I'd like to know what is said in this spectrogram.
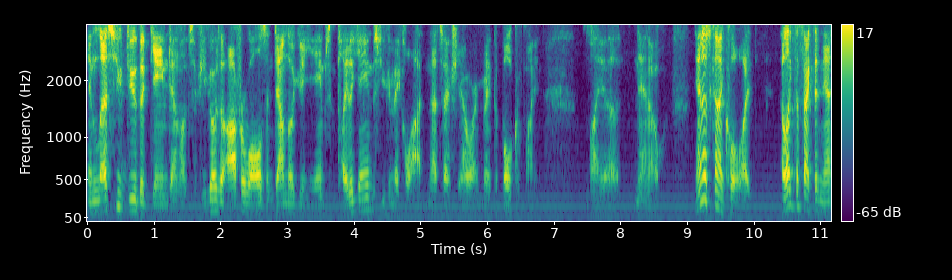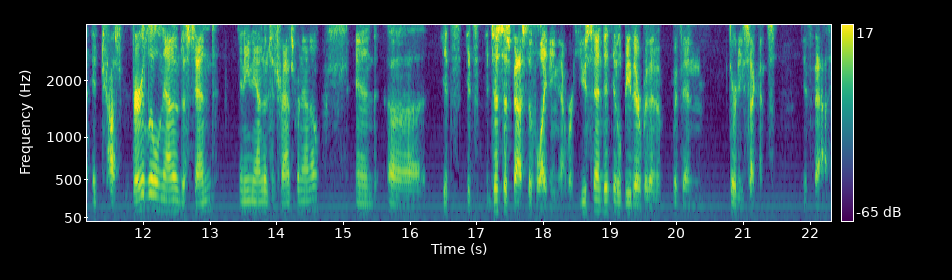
unless you do the game downloads. If you go to the offer walls and download your games and play the games, you can make a lot. And that's actually how I made the bulk of my my uh, Nano. Nano's kind of cool. I I like the fact that na- it costs very little Nano to send any Nano to transfer Nano, and uh, it's it's just as fast as Lightning Network. You send it, it'll be there within within 30 seconds, if that.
